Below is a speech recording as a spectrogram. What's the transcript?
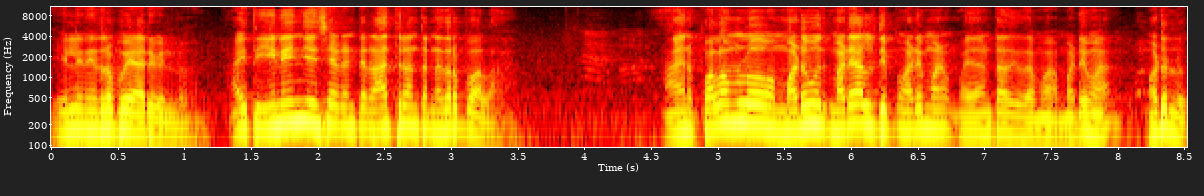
వెళ్ళి నిద్రపోయారు వీళ్ళు. అయితే ఈయన ఏం చేశాడంటే రాత్రి అంతా నిద్రపోవాలా? ఆయన పొలంలో మడుము మడియాలు తిప్పి మడిమ అది అంటారు కదా మా మడిమ మడులు.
